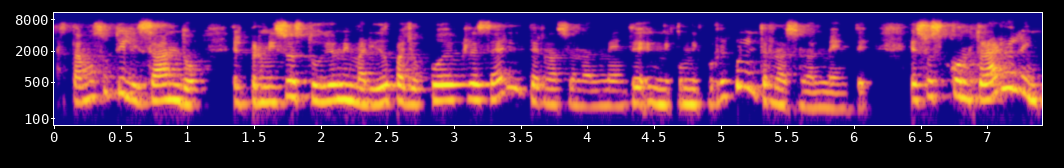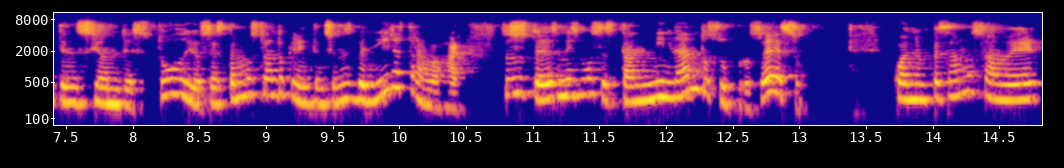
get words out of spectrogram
Estamos utilizando el permiso de estudio de mi marido para yo poder crecer internacionalmente, en con mi currículo internacionalmente. Eso es contrario a la intención de estudio. O sea, está mostrando que la intención es venir a trabajar. Entonces, ustedes mismos están minando su proceso. Cuando empezamos a ver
